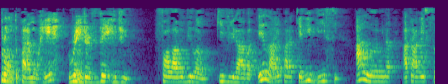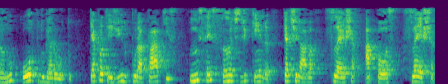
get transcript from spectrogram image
Pronto para morrer, Ranger Verde! Falava o vilão, que virava Eli para que ele visse a lâmina atravessando o corpo do garoto, que é protegido por ataques incessantes de Kendra, que atirava flecha após flecha,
